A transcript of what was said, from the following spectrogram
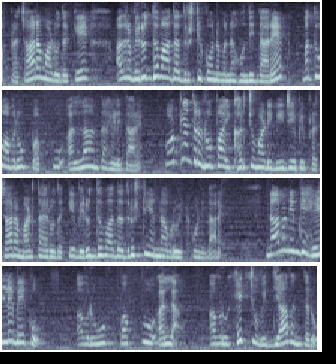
ಪ್ರಚಾರ ಮಾಡೋದಕ್ಕೆ ಅದರ ವಿರುದ್ಧವಾದ ದೃಷ್ಟಿಕೋನವನ್ನು ಹೊಂದಿದ್ದಾರೆ ಮತ್ತು ಅವರು ಪಪ್ಪು ಅಲ್ಲ ಅಂತ ಹೇಳಿದ್ದಾರೆ. ಕೋಟ್ಯಂತರ ರೂಪಾಯಿ ಖರ್ಚು ಮಾಡಿ ಬಿಜೆಪಿ ಪ್ರಚಾರ ಮಾಡ್ತಾ ಇರೋದಕ್ಕೆ ವಿರುದ್ಧವಾದ ದೃಷ್ಟಿಯನ್ನು ಅವರು ಇಟ್ಕೊಂಡಿದ್ದಾರೆ. ನಾನು ನಿಮಗೆ ಹೇಳಲೇಬೇಕು, ಅವರು ಪಪ್ಪು ಅಲ್ಲ, ಅವರು ಹೆಚ್ಚು ವಿದ್ಯಾವಂತರು,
